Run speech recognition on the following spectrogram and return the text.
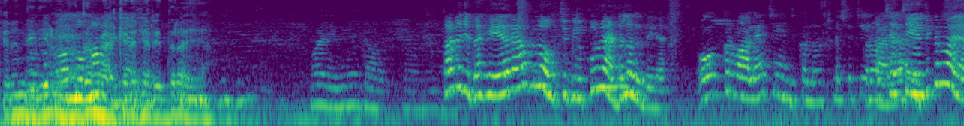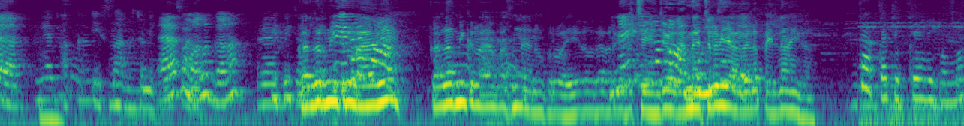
ਕਿਰਨ ਦੀਦੀ ਹੁਣ ਅੰਦਰ ਮਿਲ ਕੇ ਤੇ ਫਿਰ ਇੱਧਰ ਆਏ ਆ। ਤੁਹਾਡੇ ਜਿੱਦਾਂ ਹੇਅਰ ਆ ਵਲੌਗ 'ਚ ਬਿਲਕੁਲ ਰੈੱਡ ਲੱਗਦੇ ਆ। ਉਹ ਕਰਵਾ ਲਿਆ ਚੇਂਜ ਕਲਰ ਅੱਛਾ ਅੱਛਾ ਚੇਂਜ ਕਰਵਾਇਆ ਆ? ਇਸ ਨਾਲ ਚੁਣੀ ਇਹ ਸੋਹਣਾ ਲੱਗਾ ਨਾ। ਕਲਰ ਨਹੀਂ ਕਰਵਾਇਆ ਵੀ ਕਲਰ ਨਹੀਂ ਕਰਵਾਇਆ ਬਸ ਨੈਨੋ ਕਰਵਾਈ ਆ, ਉਹਦਾ ਕਰਕੇ ਚੇਂਜ ਹੋ ਗਿਆ। ਨੈਚੁਰਲੀ ਆ ਗਿਆ ਪਹਿਲਾਂ ਸੀਗਾ। ਕਾਕਾ ਚੁੱਕਿਆ ਸੀ ਮੰਮਾ।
